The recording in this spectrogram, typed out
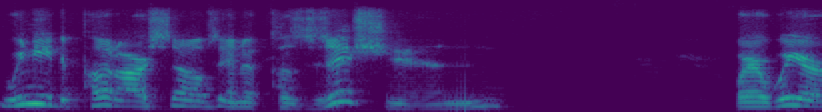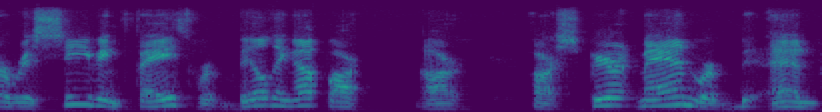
we need to put ourselves in a position where we are receiving faith. We're building up our, our, our spirit man, we're, and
